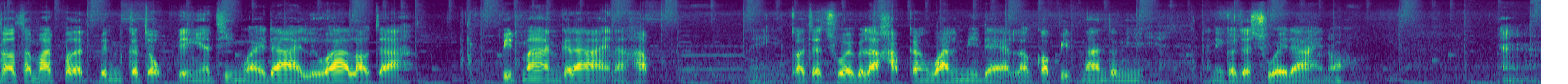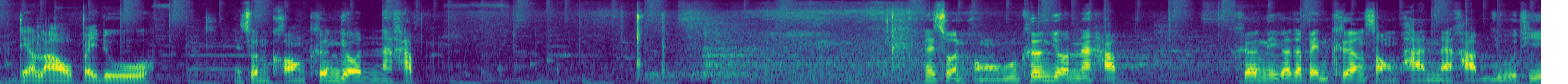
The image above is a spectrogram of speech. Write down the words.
เราสามารถเปิดเป็นกระจกอย่างเงี้ยทิ้งไว้ได้ หรือว่าเราจะปิดม่านก็ได้นะครับนี่ก็จะช่วยเวลาขับกลางวันมีแดดเราก็ปิดม่านตัวนี้ อันนี้ก็จะช่วยได้เนาะเดี๋ยวเราไปดูในส่วนของเครื่องยนต์นะครับ ในส่วนของเครื่องยนต์นะครับ เครื่องนี้ก็จะเป็นเครื่อง 2,000 นะครับ อยู่ที่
